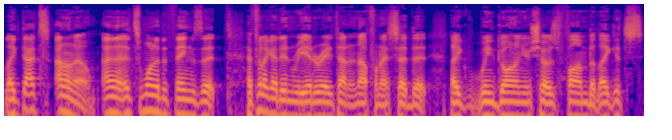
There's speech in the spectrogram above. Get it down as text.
Like that's I don't know. It's one of the things that I feel like I didn't reiterate that enough when I said that like when going on your show is fun, but like it's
